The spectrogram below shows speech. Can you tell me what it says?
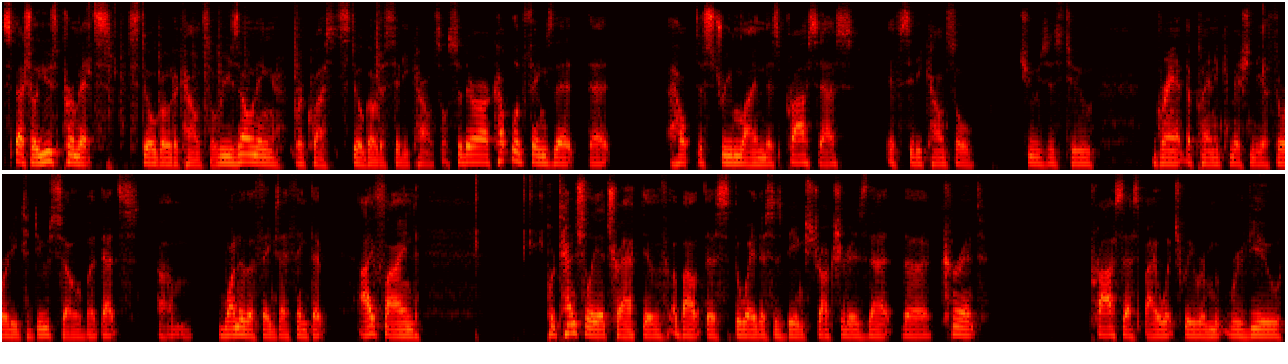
special use permits still go to council. Rezoning requests still go to city council. So there are a couple of things that that help to streamline this process if city council chooses to grant the planning commission the authority to do so. But that's um, one of the things I think that I find potentially attractive about this, the way this is being structured, is that the current process by which we re- review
